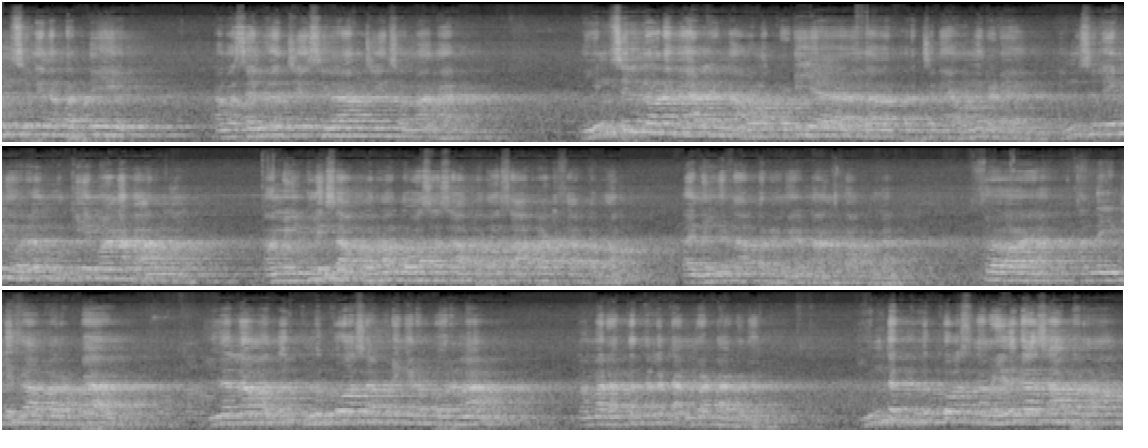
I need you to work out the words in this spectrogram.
இன்சுலினை பற்றி நம்ம செல்வச்சியும் சிவராம்ஜியும் சொன்னாங்க. இன்சுலினோட வேலை என்ன? அவ்வளோ கொடிய ஏதாவது பிரச்சனையா? ஒன்றும் கிடையாது. இன்சுலின் ஒரு முக்கியமான ஹார்மோன். நம்ம இட்லி சாப்பிட்றோம் தோசை சாப்பிட்றோம் சாப்பாடு சாப்பிட்றோம். அது நீங்கள் சாப்பிட்றீங்க நாங்கள் சாப்பிடல. ஸோ அந்த இட்லி சாப்பிட்றப்ப இதெல்லாம் வந்து குளுக்கோஸ் அப்படிங்கிற பொருளாக நம்ம ரத்தத்தில் கன்வெர்ட் ஆகுது. இந்த குளுக்கோஸ் நம்ம எதுக்காக சாப்பிட்றோம்?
